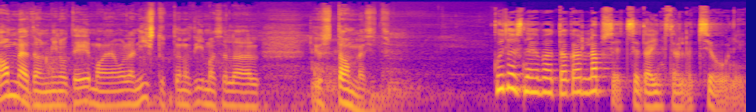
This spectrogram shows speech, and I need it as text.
tammed on minu teema ja olen istutanud viimasel ajal just tammesid. kuidas näevad aga lapsed seda installatsiooni?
